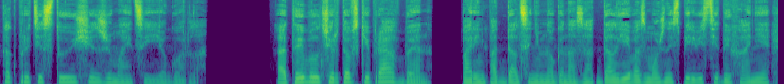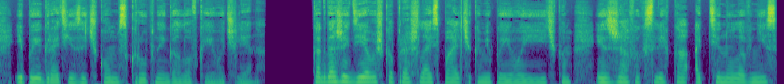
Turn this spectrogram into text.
как протестующе сжимается ее горло. «А ты был чертовски прав, Бен». Парень поддался немного назад, дал ей возможность перевести дыхание и поиграть язычком с крупной головкой его члена. Когда же девушка прошлась пальчиками по его яичкам и, сжав их слегка, оттянула вниз,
